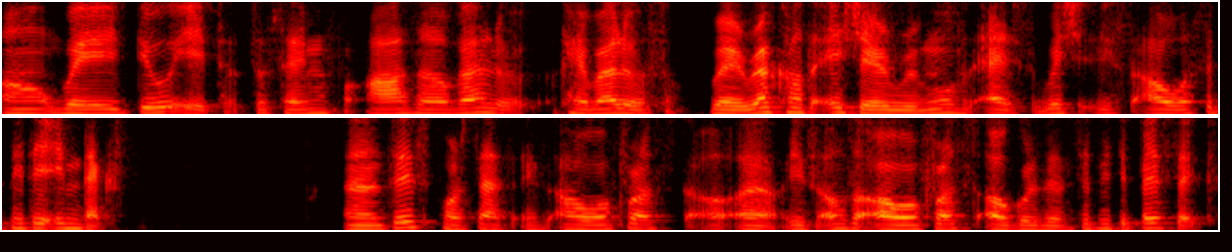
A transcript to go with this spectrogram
Um, we do it the same for other value k values. We record each removed s, which is our CPT index. And this process is our first uh, is also our first algorithm CPT basic.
